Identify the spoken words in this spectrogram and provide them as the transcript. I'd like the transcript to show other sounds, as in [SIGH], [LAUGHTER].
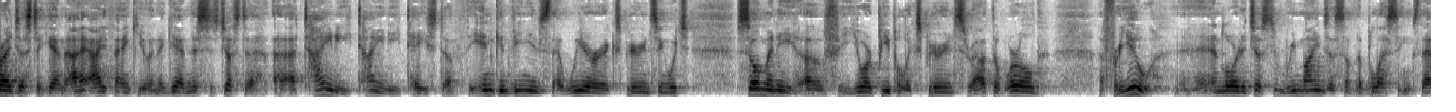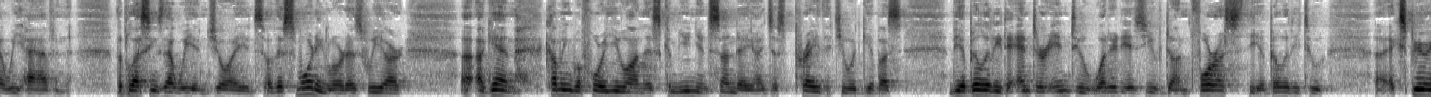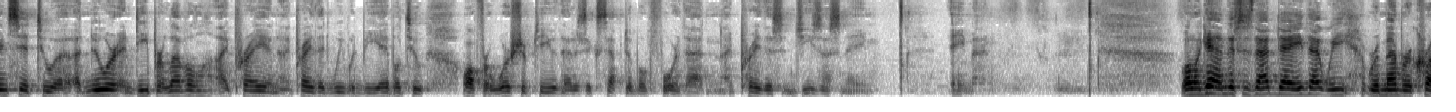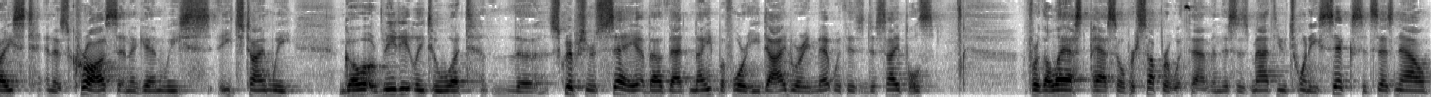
I just again, I, I, thank you. And again, this is just a, a, tiny, tiny taste of the inconvenience that we are experiencing, which so many of your people experience throughout the world uh, for you. And Lord, it just reminds us of the blessings that we have and the blessings that we enjoy. And so this morning, Lord, as we are uh, again coming before you on this Communion Sunday, I just pray that you would give us the ability to enter into what it is you've done for us, the ability to experience it to a, a, newer and deeper level. I pray, and I pray that we would be able to offer worship to you that is acceptable for that. And I pray this in Jesus' name. Amen. Well, again, this is that day that we remember Christ and his cross. And again, we each time we go immediately to what the scriptures say about that night before he died, where he met with his disciples for the last Passover supper with them. And this is Matthew 26. It says, Now,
